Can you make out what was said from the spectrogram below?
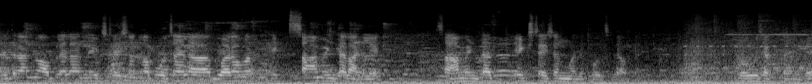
मित्रांनो आपल्याला नेक्स्ट स्टेशनला पोचायला बरोबर एक सहा मिनटं लागले. सहा मिनटात एक स्टेशनमध्ये पोचलो आपण. बघू शकता इथे.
